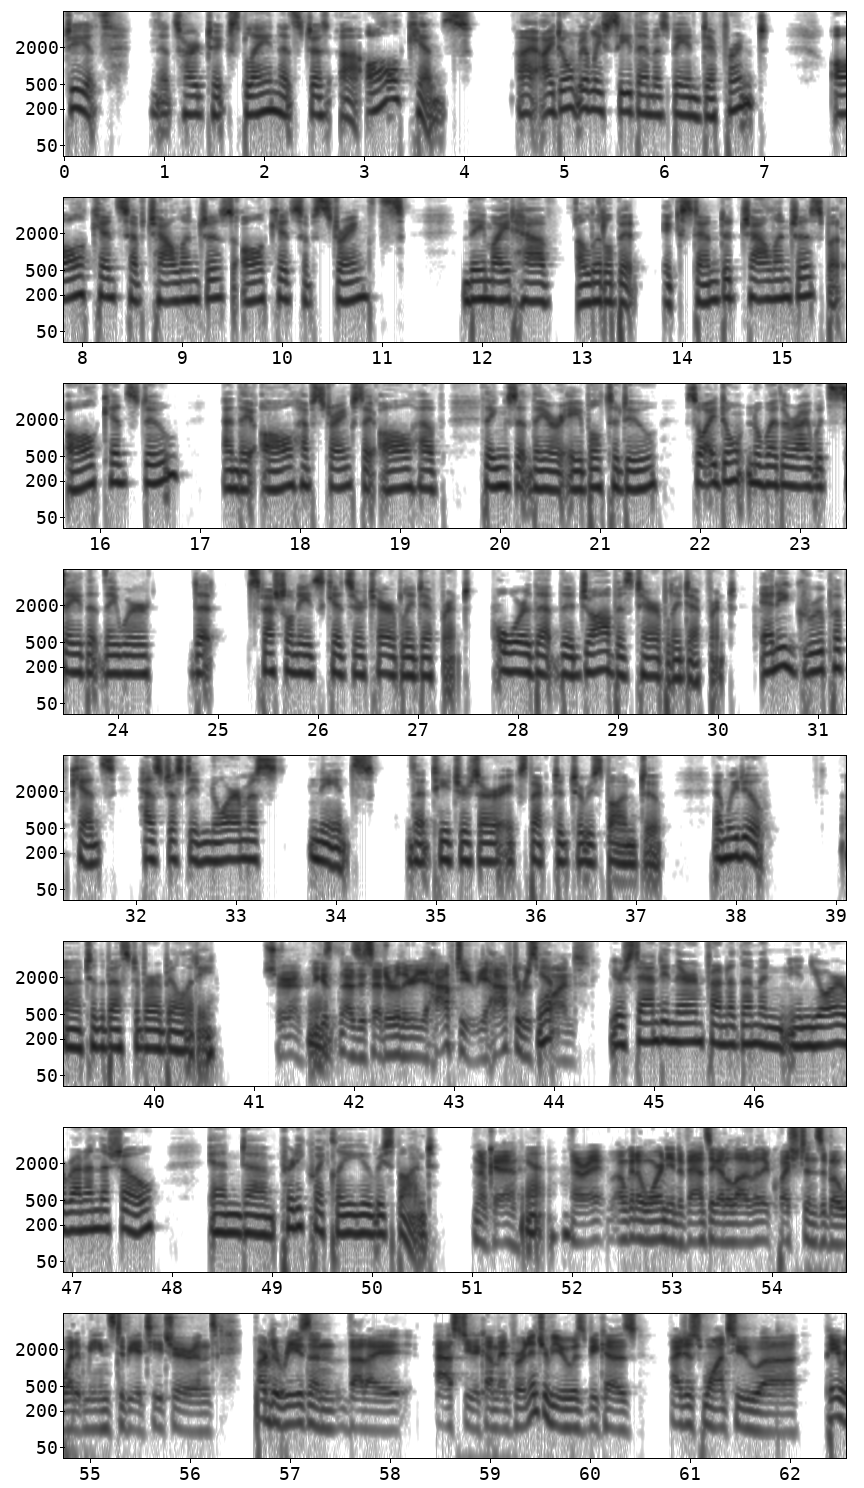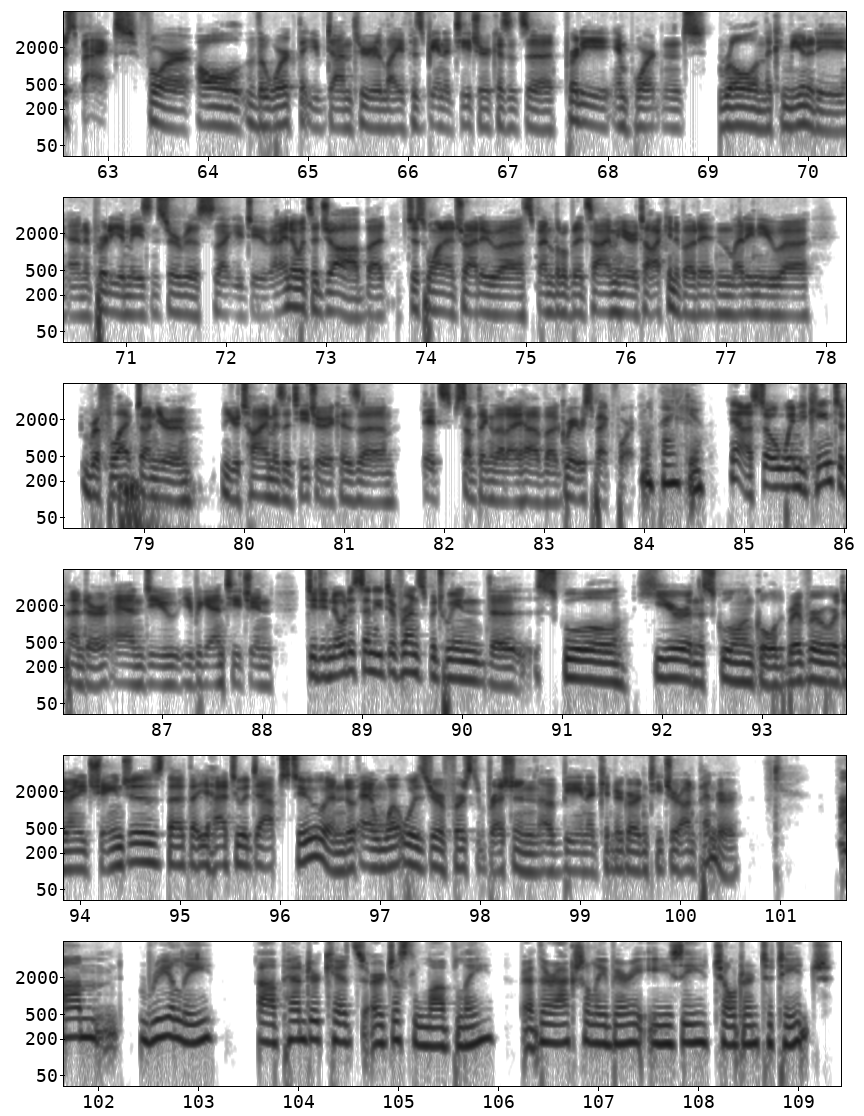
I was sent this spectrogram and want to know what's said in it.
gee, it's it's hard to explain. It's just uh, all kids. I, I don't really see them as being different. All kids have challenges. All kids have strengths. They might have a little bit extended challenges, but all kids do. and they all have strengths. They all have things that they are able to do. So I don't know whether I would say that they were, that special needs kids are terribly different or that the job is terribly different. Any group of kids has just enormous needs that teachers are expected to respond to. And we do uh, to the best of our ability. Sure. Because yeah. as I said earlier, you have to. You have to respond. Yep. You're standing there in front of them and, and you're running the show, and um, pretty quickly you respond. Okay. Yeah. All right. I'm going to warn you in advance. I got a lot of other questions about what it means to be a teacher. And part of the reason that I asked you to come in for an interview was because I just want to uh, pay respect for all the work that you've done through your life as being a teacher because it's a pretty important role in the community and a pretty amazing service that you do. And I know it's a job, but just want to try to uh, spend a little bit of time here talking about it and letting you uh, reflect on your your time as a teacher because uh, it's something that I have a great respect for. Well, thank you. Yeah. So when you came to Pender and you you began teaching, did you notice any difference between the school here and the school in Gold River? Were there any changes that, that you had to adapt to? And and what was your first impression of being a kindergarten teacher on Pender? Um, really, uh, Pender kids are just lovely. They're actually very easy children to teach.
